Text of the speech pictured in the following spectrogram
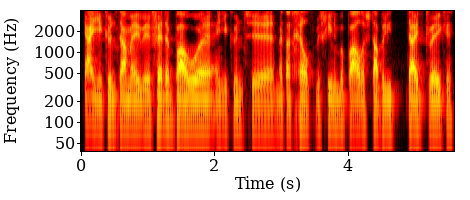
ja, je kunt daarmee weer verder bouwen. En je kunt uh, met dat geld misschien een bepaalde stabiliteit kweken.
